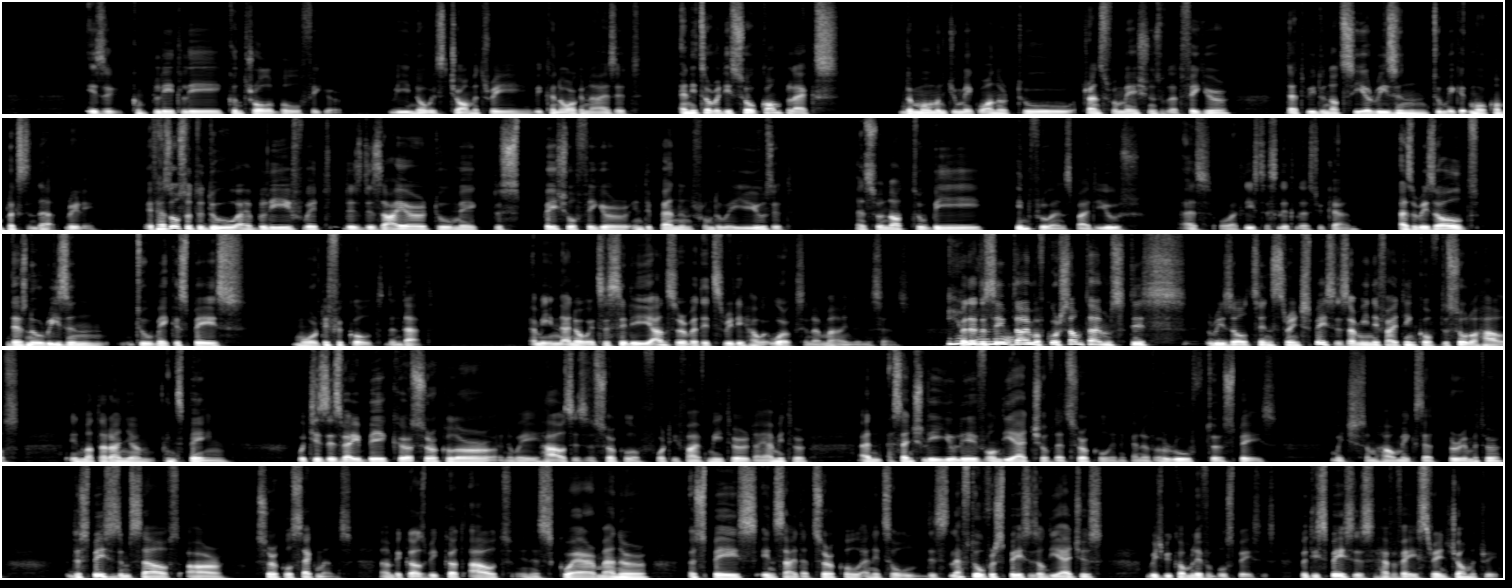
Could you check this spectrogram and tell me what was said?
is a completely controllable figure. We know its geometry, we can organize it, and it's already so complex the moment you make one or two transformations of that figure that we do not see a reason to make it more complex than that, really. It has also to do, I believe, with this desire to make the spatial figure independent from the way you use it. And so not to be influenced by the use as, or at least as little as you can. As a result, there's no reason to make a space more difficult than that. I mean, I know it's a silly answer, but it's really how it works in our mind, in a sense. Yeah, but at no, the same no. time, of course, sometimes this results in strange spaces. I mean, if I think of the solo house in Matarraña in Spain, which is this very big uh, circular, in a way, house, is a circle of 45 meter diameter. And essentially, you live on the edge of that circle in a kind of a roofed uh, space, which somehow makes that perimeter. The spaces themselves are circle segments and because we cut out in a square manner a space inside that circle and it's all this leftover spaces on the edges which become livable spaces but these spaces have a very strange geometry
